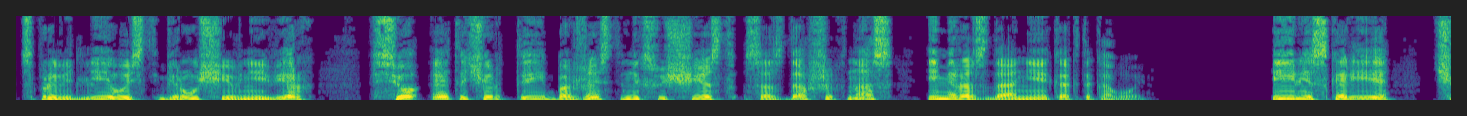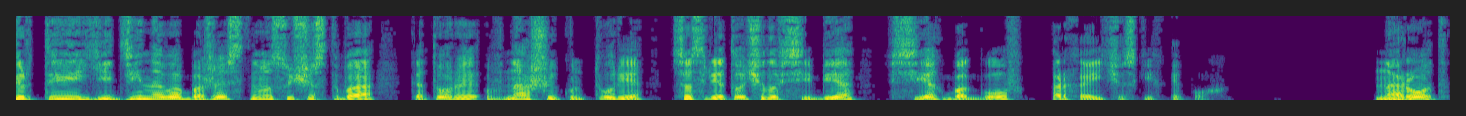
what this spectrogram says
справедливость, берущая в ней верх, все это черты божественных существ, создавших нас и мироздание как таковое. Или, скорее, черты единого божественного существа, которое в нашей культуре сосредоточило в себе всех богов архаических эпох. Народ,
